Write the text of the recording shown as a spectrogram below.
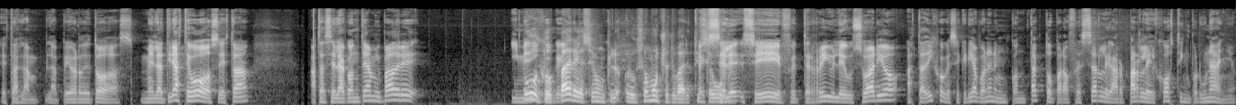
Esta es la, la peor de todas. Me la tiraste vos, esta. Hasta se la conté a mi padre. Y me Uh, dijo tu que. padre debe ser un lo, usó mucho, tu padre, estoy seguro. Sí, fue terrible usuario. Hasta dijo que se quería poner en contacto para ofrecerle garparle el hosting por un año.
